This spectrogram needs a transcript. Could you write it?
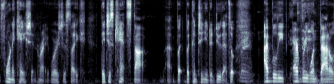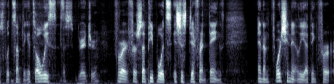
fornication, right? Where it's just like they just can't stop, uh, but but continue to do that. So Right. I believe everyone battles with something. It's always That's very true. for for some people it's it's just different things and unfortunately i think for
